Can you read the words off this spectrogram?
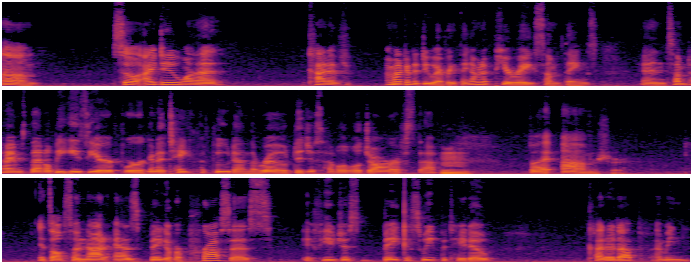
Um, so I do want to kind of. I'm not going to do everything. I'm going to puree some things, and sometimes that'll be easier if we're going to take the food on the road to just have a little jar of stuff. Mm, But um, for sure. it's also not as big of a process if you just bake a sweet potato, cut it up. I mean,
